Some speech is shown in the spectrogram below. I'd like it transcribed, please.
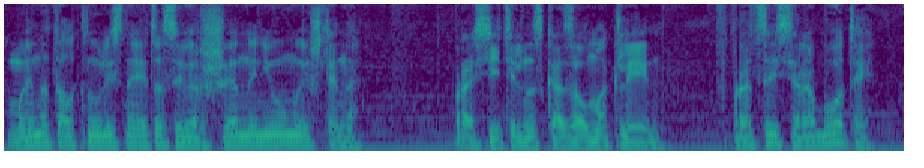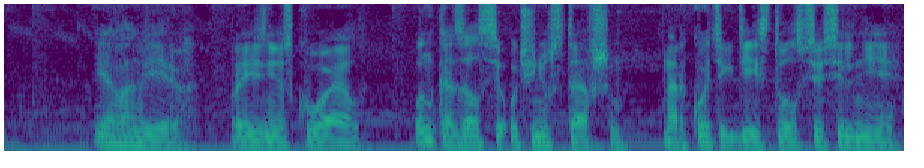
мы натолкнулись на это совершенно неумышленно», – просительно сказал Маклейн. «В процессе работы...» «Я вам верю», – произнес Куайл. Он казался очень уставшим. Наркотик действовал все сильнее.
